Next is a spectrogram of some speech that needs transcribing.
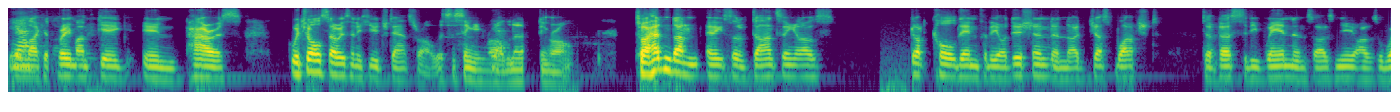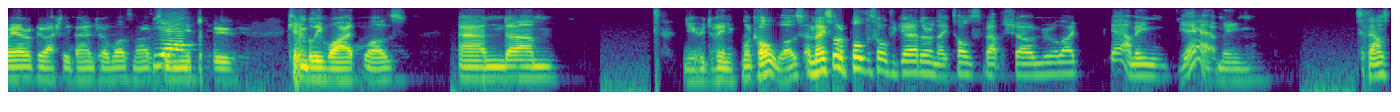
yeah, in like a three month gig in Paris, which also isn't a huge dance role. It's a singing role Yeah. and an acting role. So I hadn't done any sort of dancing, and I was got called in for the audition, and I just watched Diversity win, and so I was knew I was aware of who Ashley Banjo was, and I obviously Yeah. knew who Kimberly Wyatt was, and um, knew who Davina McCall was, and they sort of pulled us all together, and they told us about the show, and we were like, yeah, I mean, yeah, I mean, sounds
